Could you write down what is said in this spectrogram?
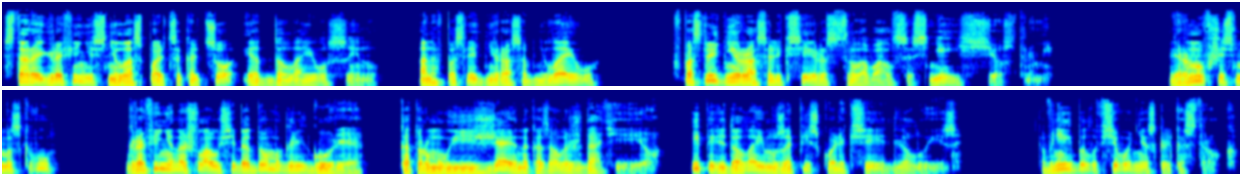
Старая графиня сняла с пальца кольцо и отдала его сыну. Она в последний раз обняла его. В последний раз Алексей расцеловался с ней и с сестрами. Вернувшись в Москву, графиня нашла у себя дома Григория, которому, уезжая, наказала ждать ее, и передала ему записку Алексея для Луизы. В ней было всего несколько строк.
